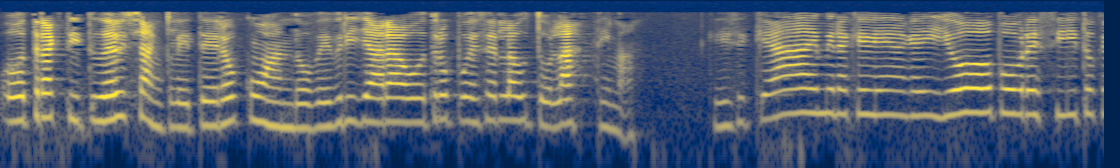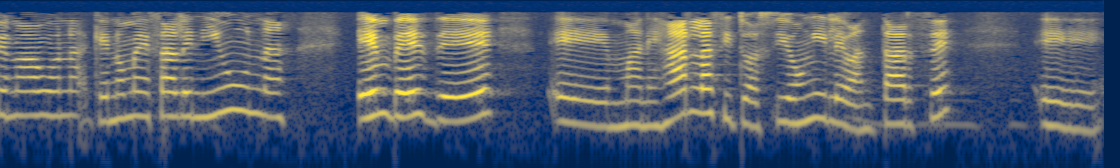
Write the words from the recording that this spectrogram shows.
otra actitud del chancletero cuando ve brillar a otro puede ser la autolástima. Que dice que, ay, mira qué bien aquí, yo pobrecito que no hago que no me sale ni una, en vez de eh, manejar la situación y levantarse eh,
